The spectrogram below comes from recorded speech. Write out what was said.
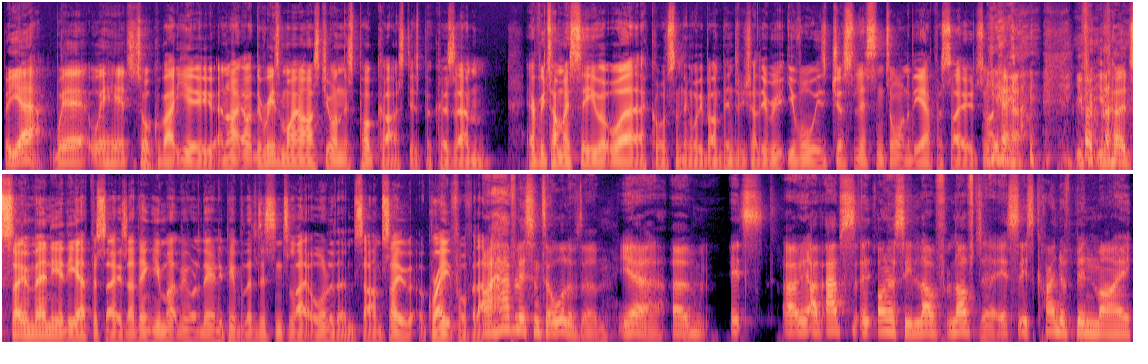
but yeah, we're we're here to talk about you, and I the reason why I asked you on this podcast is because um, every time I see you at work or something, we bump into each other. You've always just listened to one of the episodes, and I yeah. think you've, you've heard so many of the episodes. I think you might be one of the only people that listen to like all of them. So I'm so grateful for that. I have listened to all of them. Yeah, um, it's I mean, I've absolutely, honestly loved loved it. It's it's kind of been my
